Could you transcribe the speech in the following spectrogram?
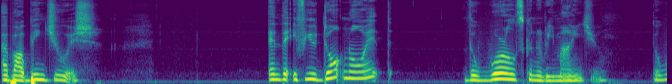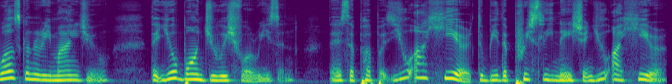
about being Jewish. And that if you don't know it, the world's going to remind you. The world's going to remind you that you're born Jewish for a reason. There's a purpose. You are here to be the priestly nation. You are here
